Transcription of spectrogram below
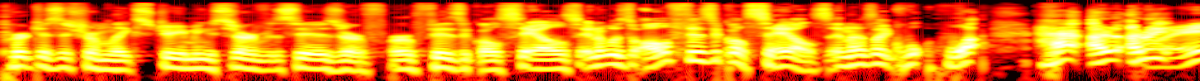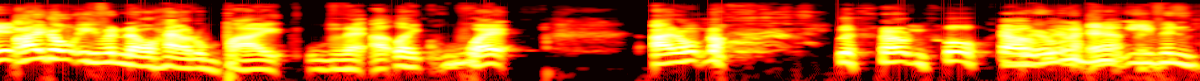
purchases from like streaming services or or physical sales, and it was all physical sales, and I was like, what? How? I, I, don't, I don't even know how to buy that. Like, what? I don't know. I don't know how. where would you happens. even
